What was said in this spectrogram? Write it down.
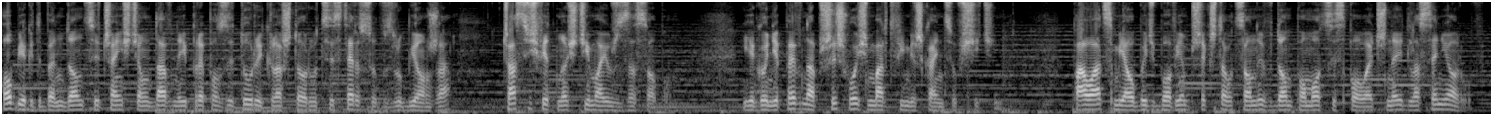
Obiekt będący częścią dawnej prepozytury klasztoru cystersów z Lubiąża, czasy świetności ma już za sobą. Jego niepewna przyszłość martwi mieszkańców Sicin. Pałac miał być bowiem przekształcony w dom pomocy społecznej dla seniorów.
